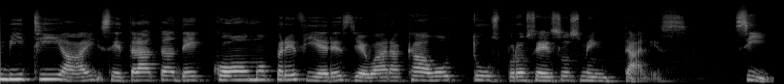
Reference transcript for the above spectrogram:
MBTI se trata de cómo prefieres llevar a cabo tus procesos mentales. Sí,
